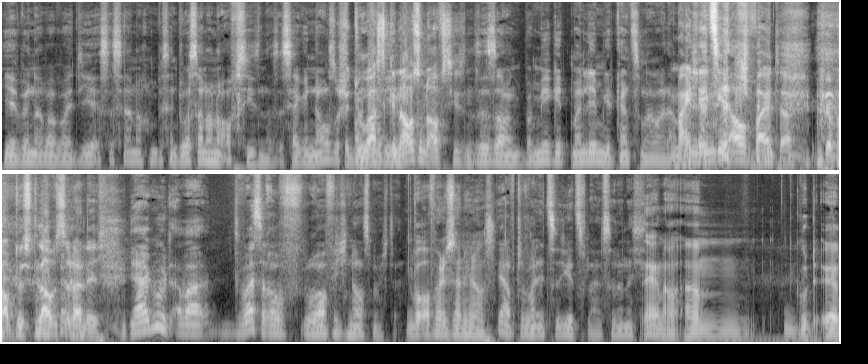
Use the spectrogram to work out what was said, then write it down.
hier bin, aber bei dir ist es ja noch ein bisschen. Du hast ja noch eine Offseason. Das ist ja genauso spannend. Du hast genauso eine Offseason. Saison. Bei mir geht, mein Leben geht ganz normal weiter. Mein Leben geht auch weiter. Ob du es glaubst oder nicht. Ja, gut, aber du weißt darauf, worauf ich hinaus möchte. Worauf möchtest du dann hinaus? Ja, ob du mal jetzt, jetzt bleibst oder nicht. Ja, genau. Ähm, gut, äh,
